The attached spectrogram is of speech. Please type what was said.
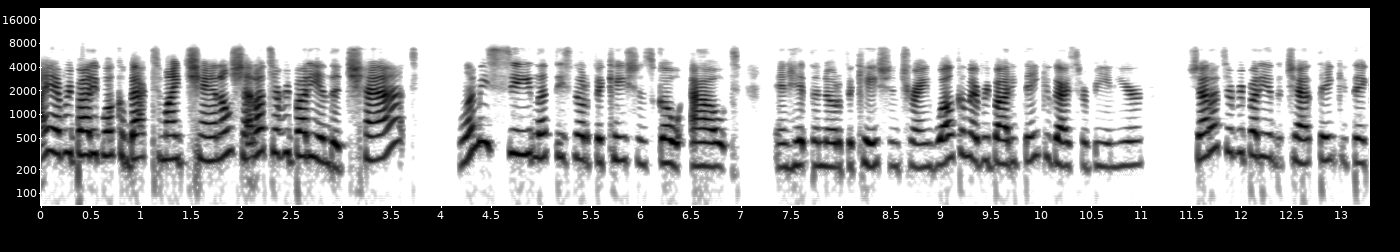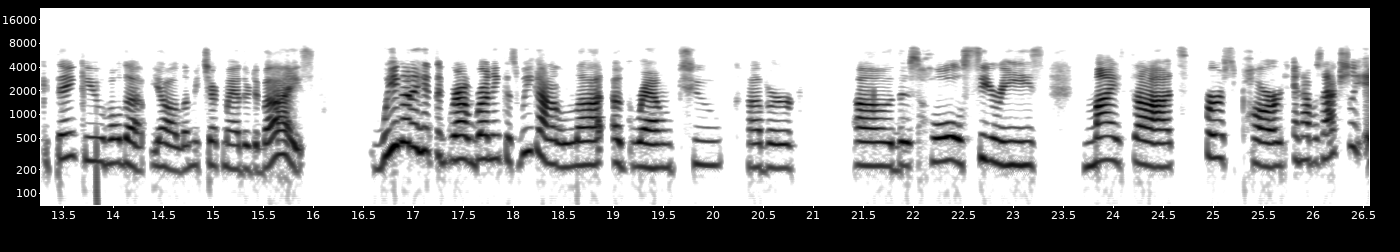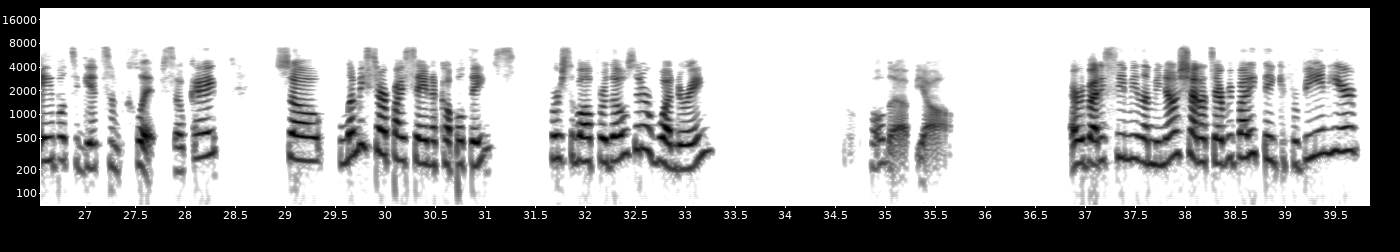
Hi, everybody. Welcome back to my channel. Shout out to everybody in the chat. Let me see, let these notifications go out and hit the notification train. Welcome, everybody. Thank you guys for being here. Shout out to everybody in the chat. Thank you, thank you, thank you. Hold up, y'all. Let me check my other device. We're going to hit the ground running because we got a lot of ground to cover. Uh, this whole series, my thoughts, first part, and I was actually able to get some clips. Okay. So let me start by saying a couple things. First of all, for those that are wondering, hold up, y'all. Everybody see me? Let me know. Shout out to everybody. Thank you for being here.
